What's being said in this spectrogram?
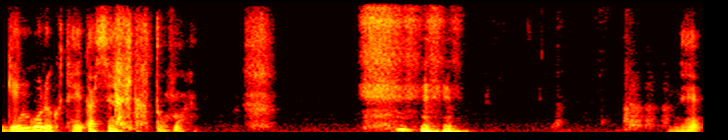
言語力低下してないかと思う。ね。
